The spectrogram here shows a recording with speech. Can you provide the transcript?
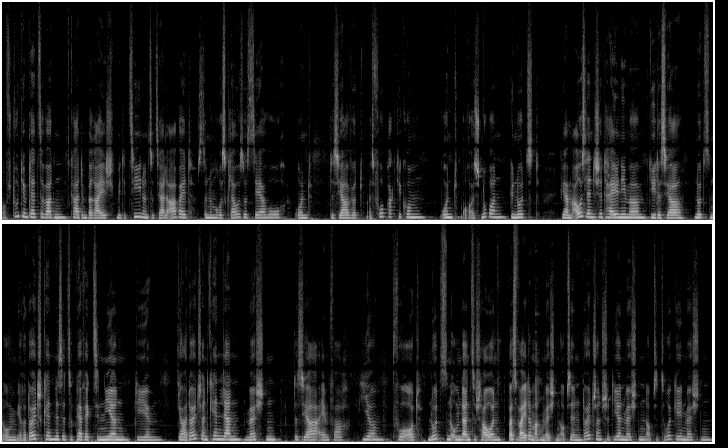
auf Studienplätze warten, gerade im Bereich Medizin und soziale Arbeit ist der Numerus Clausus sehr hoch und das Jahr wird als Vorpraktikum und auch als Schnuppern genutzt. Wir haben ausländische Teilnehmer, die das Jahr nutzen, um ihre Deutschkenntnisse zu perfektionieren, die ja, Deutschland kennenlernen möchten, das Jahr einfach hier vor Ort nutzen, um dann zu schauen, was sie weitermachen möchten. Ob sie in Deutschland studieren möchten, ob sie zurückgehen möchten.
